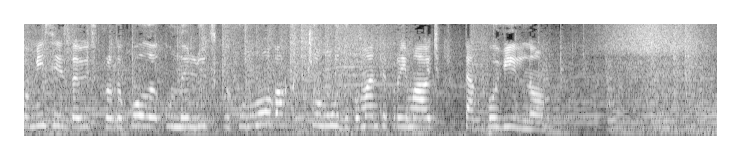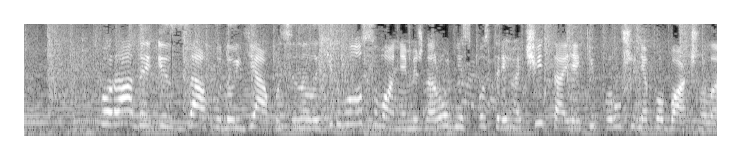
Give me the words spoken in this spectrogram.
комісій здають протоколи у нелюдських умовах. Чому документи приймають так повільно? Поради із заходу, як оцінили хід голосування міжнародні спостерігачі та які порушення побачили.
